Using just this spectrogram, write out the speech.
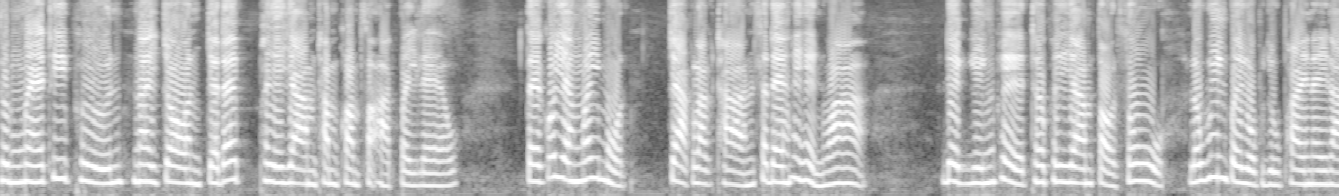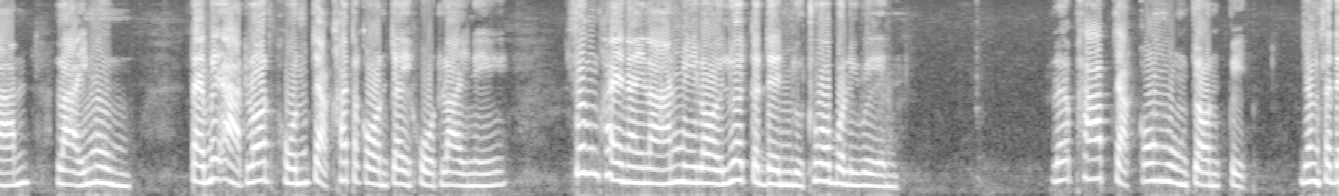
ถึงแม้ที่พื้นนายจรจะได้พยายามทำความสะอาดไปแล้ว แต่ก็ยังไม่หมดจากหลักฐานแสดงให้เห็นว่า เด็กหญิงเพจเธอพยายามต่อสู้ แล้ววิ่งไปหลบอยู่ภายในร้านหลายมุม แต่ไม่อาจรอดพ้นจากฆาตกรใจโหดรายนี้ ซึ่งภายในร้านมีรอยเลือดกระเด็นอยู่ทั่วบริเวณ และภาพจากกล้องวงจรปิด ยังแสด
